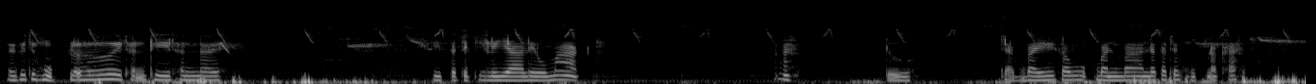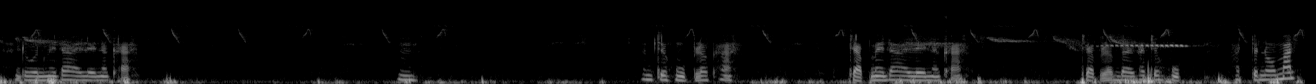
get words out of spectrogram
ใบก็จะหุบเลยทันทีทันใดมีปฏิกิริยาเร็วมากอะดูจากใบที่เขาบานๆแล้วก็จะหุบนะคะ โดนไม่ได้เลยนะคะ อืมเริ่มจะหุบแล้วค่ะ จับไม่ได้เลยนะคะ จับแล้วใบเขาจะหุบ อัตโนมัติ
